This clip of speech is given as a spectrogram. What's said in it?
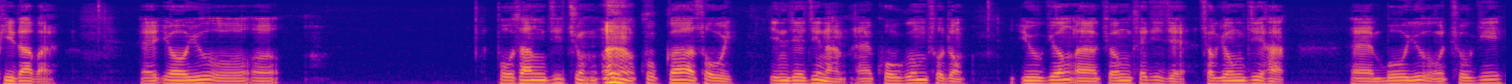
비다발 여유 어, 보상지 중 국가 소위 인재진안 고금 소동 유경 경세지제 적용지학 모유 조기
